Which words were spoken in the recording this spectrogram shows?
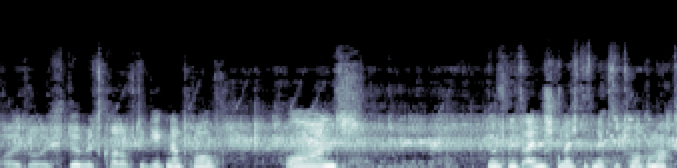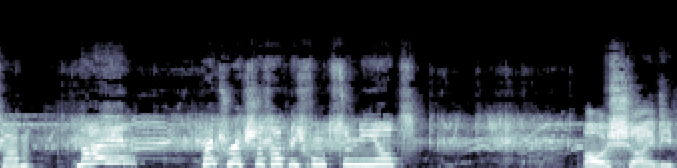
Also ich stürme jetzt gerade auf die Gegner drauf. Und dürften jetzt eigentlich gleich das nächste Tor gemacht haben. Nein! Mein Trickshot hat nicht funktioniert. Oh, Scheibi.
